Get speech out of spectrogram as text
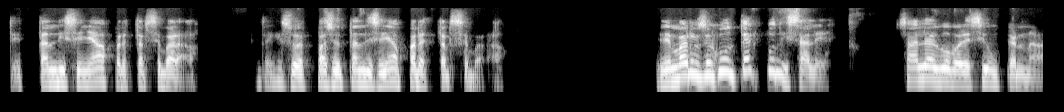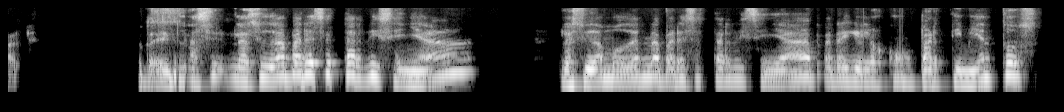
están diseñados para estar separados. Que esos espacios están diseñados para estar separados. De embargo se juntan pues, y sale esto. Sale algo parecido a un carnaval. La, la ciudad parece estar diseñada, la ciudad moderna parece estar diseñada para que los compartimientos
